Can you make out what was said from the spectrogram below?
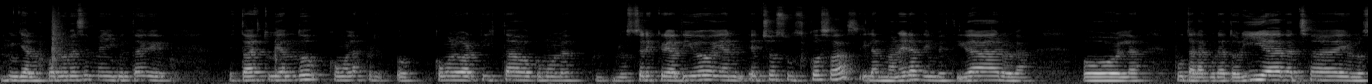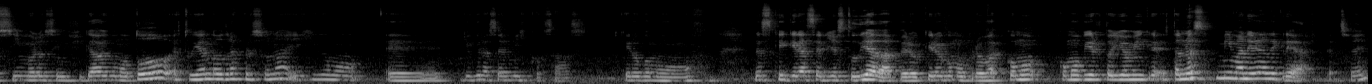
y a los 4 meses me di cuenta de que estaba estudiando cómo, las, cómo los artistas o cómo los, los seres creativos habían hecho sus cosas y las maneras de investigar o la, o la, puta, la curatoría, ¿cachai? O los símbolos, significados, y como todo estudiando a otras personas y dije como, eh, yo quiero hacer mis cosas. Quiero como, no es que quiera ser yo estudiada, pero quiero como probar, cómo, cómo vierto yo mi... Esta no es mi manera de crear, ¿cachai?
